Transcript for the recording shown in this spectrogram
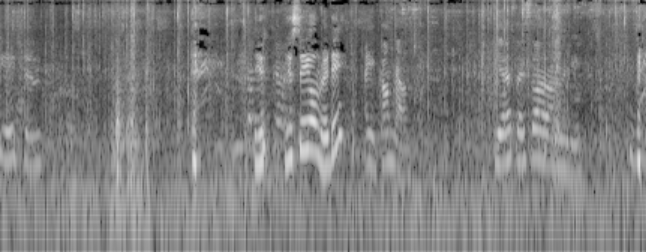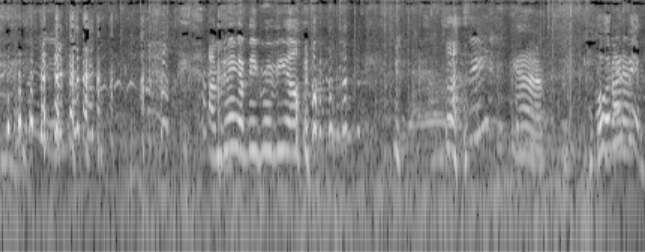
appreciation. You you see already? Hey, calm down. Yes, I saw it already. I'm doing a big reveal. yeah. Oh, You gotta,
